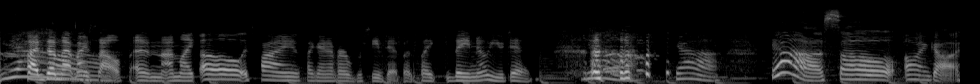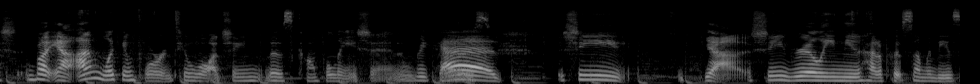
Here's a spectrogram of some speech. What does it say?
yeah I've done that myself, and I'm like, "Oh, it's fine." It's like I never received it, but it's like they know you did. yeah yeah yeah so oh my gosh but yeah i'm looking forward to watching this compilation because Yes. she yeah she really knew how to put some of these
